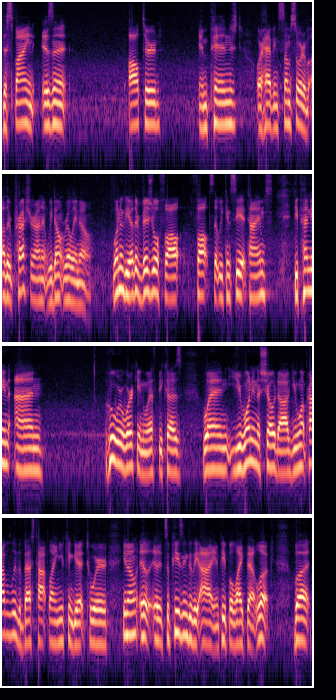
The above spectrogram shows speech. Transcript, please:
the spine isn't altered, impinged, or having some sort of other pressure on it, we don't really know. One of the other visual fault, faults that we can see at times, depending on who we're working with, because when you're wanting a show dog, you want probably the best top line you can get to where, you know, it, it's appeasing to the eye and people like that look. But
